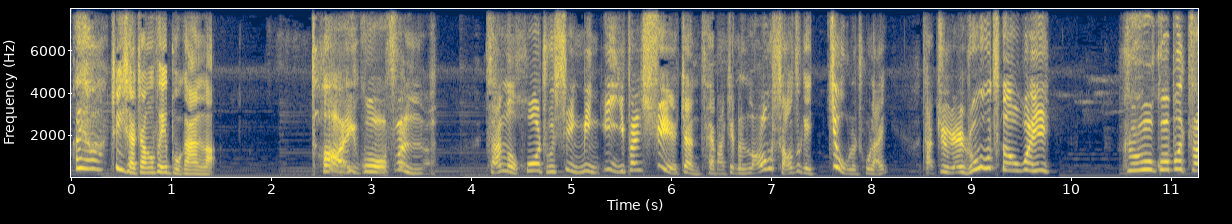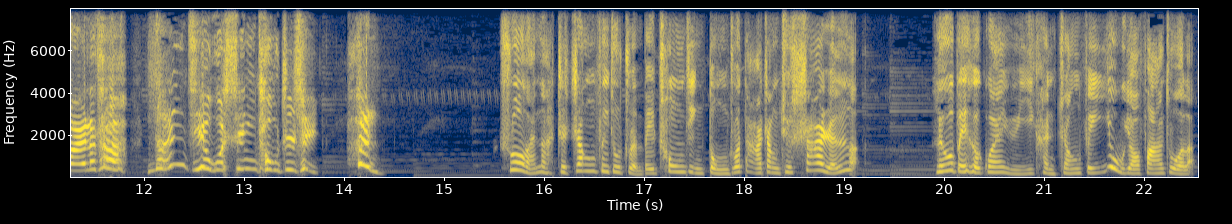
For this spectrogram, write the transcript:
哎呀，这下张飞不干了，太过分了！咱们豁出性命一番血战，才把这个老小子给救了出来，他居然如此无礼！如果不宰了他，难解我心头之气！哼！说完呢，这张飞就准备冲进董卓大帐去杀人了。刘备和关羽一看张飞又要发作了，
